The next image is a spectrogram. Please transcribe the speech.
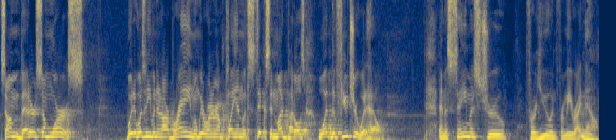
Some better, some worse. But it wasn't even in our brain when we were running around playing with sticks and mud puddles what the future would hold. And the same is true for you and for me right now.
